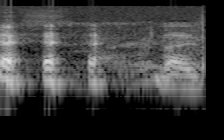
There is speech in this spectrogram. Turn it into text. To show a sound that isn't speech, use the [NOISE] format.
[LAUGHS] nice.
